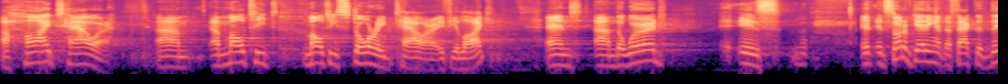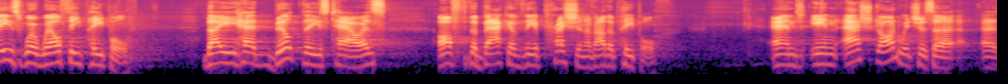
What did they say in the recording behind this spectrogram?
a high tower, um, a multi multi storied tower, if you like. And um, the word is it, it's sort of getting at the fact that these were wealthy people. They had built these towers off the back of the oppression of other people. And in Ashdod, which is a, a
